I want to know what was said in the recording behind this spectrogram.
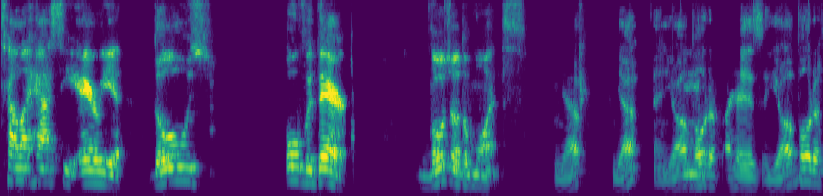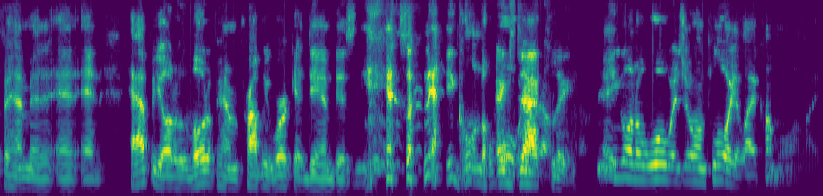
Tallahassee area. Those over there, those are the ones. Yep, yep. And y'all Mm. voted for his. Y'all voted for him, and and and half of y'all who voted for him probably work at damn Disney. so now you going to war. Exactly. Now you going to war with your employer. Like, come on, like,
